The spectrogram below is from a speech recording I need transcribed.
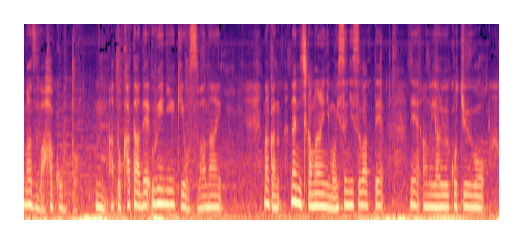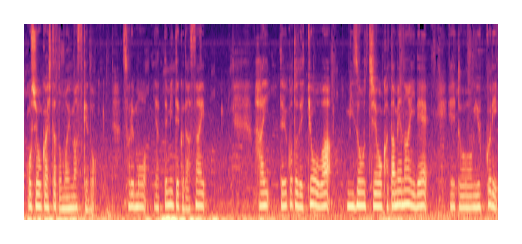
まずは吐こうと、うん、あと肩で上に息を吸わない。なんか何日か前にも椅子に座って、ね、あのやる呼吸をご紹介したと思いますけどそれもやってみてください。はい。ということで今日はみぞおちを固めないで、えーとゆっくり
